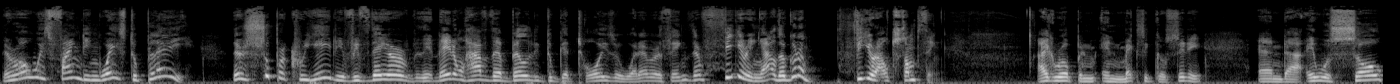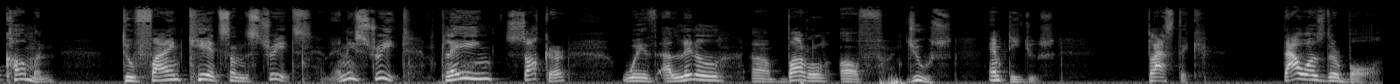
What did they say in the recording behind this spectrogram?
They're always finding ways to play they're super creative if they are they don't have the ability to get toys or whatever things they're figuring out they're gonna figure out something i grew up in, in mexico city and uh, it was so common to find kids on the streets any street playing soccer with a little uh, bottle of juice empty juice plastic that was their ball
